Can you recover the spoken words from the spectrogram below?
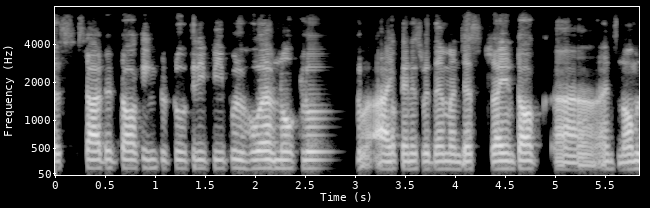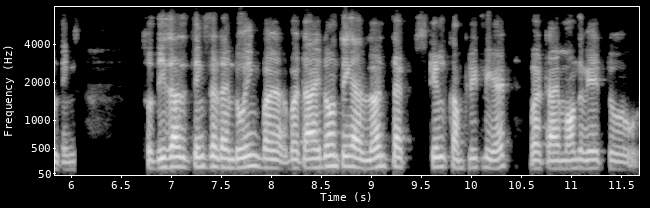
uh, started talking to two three people who have no clue. I tennis with them and just try and talk uh, and normal things so these are the things that i'm doing but but i don't think i've learned that skill completely yet but i'm on the way to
